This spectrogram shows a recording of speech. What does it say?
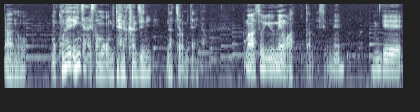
うあのもうこの絵でいいんじゃないですかもうみたいな感じになっちゃうみたいな。まあそういう面はあったんですよね。で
